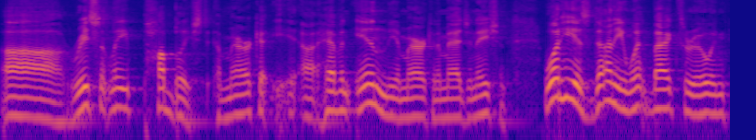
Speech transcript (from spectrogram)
Uh, recently published, America, uh, Heaven in the American Imagination. What he has done, he went back through and,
